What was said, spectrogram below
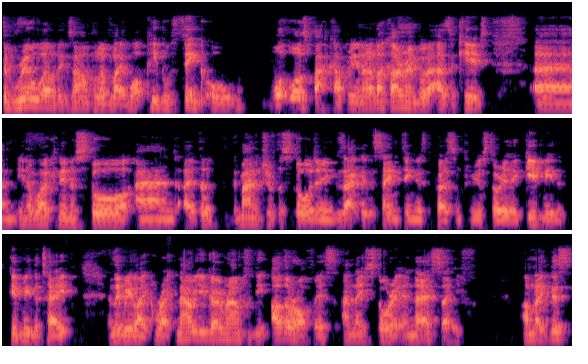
the real world example of like what people think or what was backup. You know, like I remember as a kid, um, you know, working in a store and uh, the, the, manager of the store doing exactly the same thing as the person from your story. They give me the, give me the tape and they'd be like, right, now you go around to the other office and they store it in their safe. I'm like, this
